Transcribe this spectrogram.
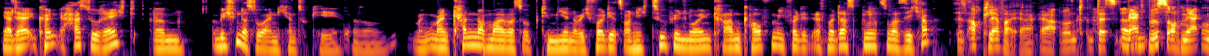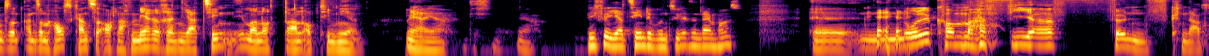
ja, da könnt, hast du recht. Ähm, aber ich finde das so eigentlich ganz okay. Also man, man kann noch mal was optimieren, aber ich wollte jetzt auch nicht zu viel neuen Kram kaufen. Ich wollte jetzt erstmal das benutzen, was ich habe. Ist auch clever, ja. ja. Und das ähm, merkt, wirst du auch merken, so, an so einem Haus kannst du auch nach mehreren Jahrzehnten immer noch dran optimieren. Ja, ja. Das, ja. Wie viele Jahrzehnte wohnst du jetzt in deinem Haus? Äh, 0,45 knapp.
